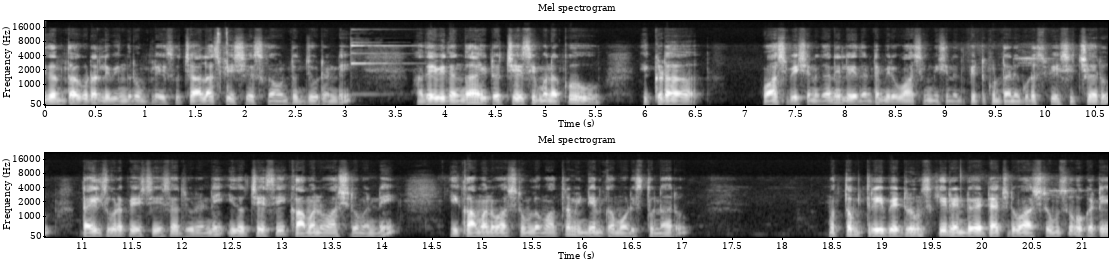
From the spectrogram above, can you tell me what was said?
ఇదంతా కూడా లివింగ్ రూమ్ ప్లేస్. చాలా స్పీషియస్గా ఉంటుంది చూడండి. అదేవిధంగా ఇటు వచ్చేసి మనకు ఇక్కడ వాష్ బేసిన్ కానీ లేదంటే మీరు వాషింగ్ మిషన్ అది పెట్టుకుంటానికి కూడా స్పేస్ ఇచ్చారు. టైల్స్ కూడా పేస్ట్ చేశారు చూడండి. ఇది వచ్చేసి కామన్ వాష్రూమ్ అండి. ఈ కామన్ వాష్రూమ్లో మాత్రం ఇండియన్ కమోడ్ ఇస్తున్నారు. మొత్తం త్రీ బెడ్రూమ్స్కి రెండు అటాచ్డ్ వాష్రూమ్స్ ఒకటి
